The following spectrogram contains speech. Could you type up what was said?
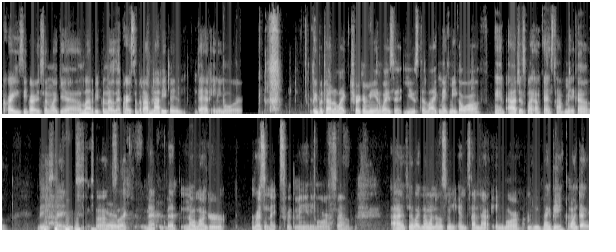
crazy person. Like, yeah, a lot of people know that person, but I'm not even that anymore. People try to like trigger me in ways that used to like make me go off, and I just like, okay, it's time for me to go these days. So I was like, that that no longer resonates with me anymore. So I feel like no one knows me inside and out anymore. I mean, maybe one day.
